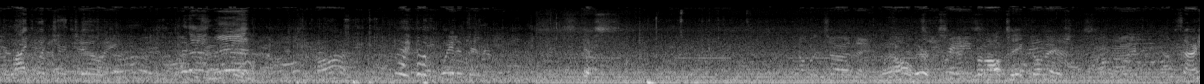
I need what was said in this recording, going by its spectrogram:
I like what you're doing. Wait a minute. Yes. How much are they? Well, they're free, but I'll take donations. I'm sorry.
